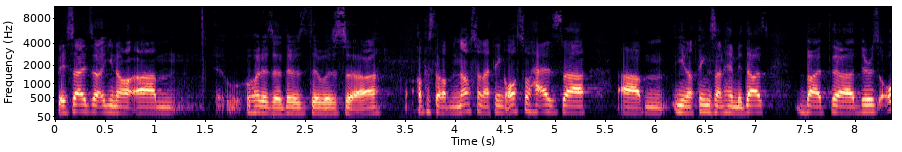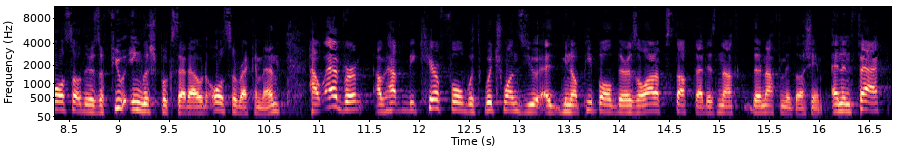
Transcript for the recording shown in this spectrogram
besides uh, you know um, what is it? There was there was uh, of Nassan, I think, also has. Uh, um, you know things on him. It does, but uh, there's also there's a few English books that I would also recommend. However, I would have to be careful with which ones you uh, you know people. There's a lot of stuff that is not they're not from midrashim, and in fact.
